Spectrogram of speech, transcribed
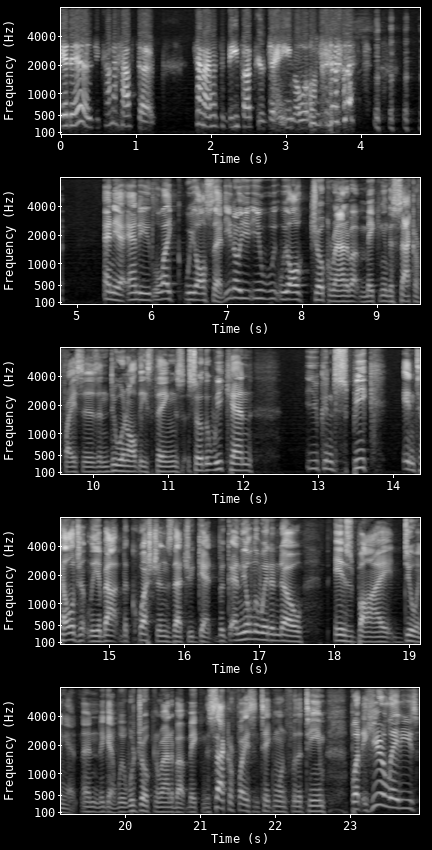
it is. You kind of have to, kind of have to beef up your game a little bit. And yeah, Andy, like we all said, you know, you, you we all joke around about making the sacrifices and doing all these things so that we can, you can speak intelligently about the questions that you get. And the only way to know is by doing it. And again, we're joking around about making the sacrifice and taking one for the team. But here, ladies,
